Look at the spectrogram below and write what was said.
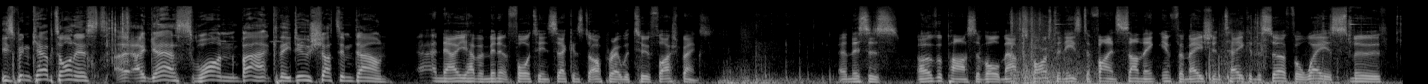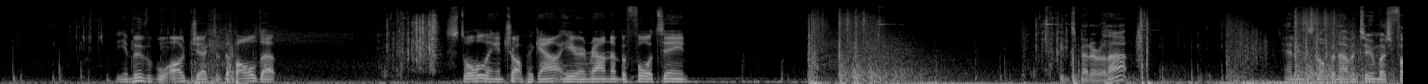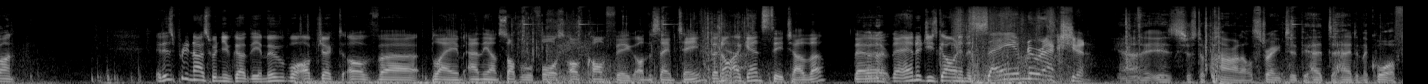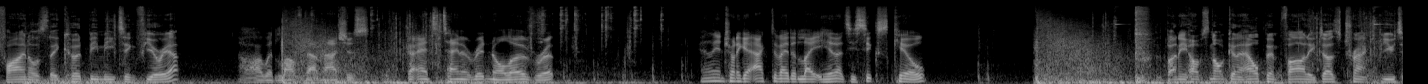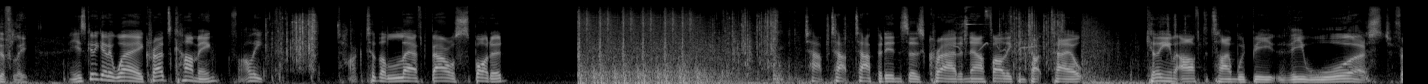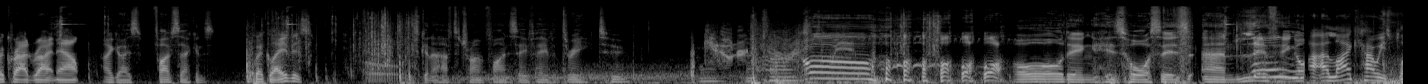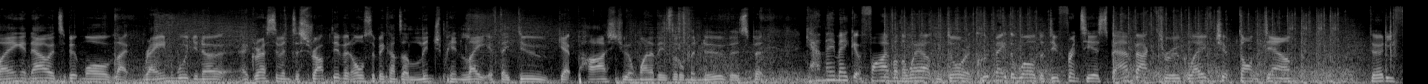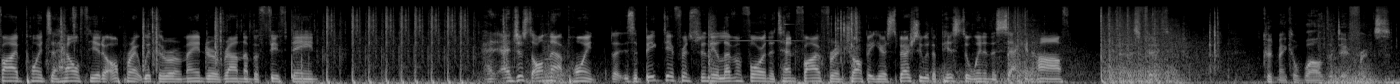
He's been kept honest, I, I guess. One back, they do shut him down. And now you have a minute 14 seconds to operate with two flashbangs. And this is overpass of all maps. Forester needs to find something. Information taken. The surf away is smooth. The immovable object of the boulder. Stalling Entropiq out here in round number 14. Thinks better of that. Helen's not been having too much fun. It is pretty nice when you've got the immovable object of uh, Blame and the unstoppable force of Config on the same team. They're not Yeah. against each other. Their, No, no. their energy's going in the same direction. Yeah, it is just a parallel straight to the head-to-head in the quarterfinals. They could be meeting Furia. Oh, I would love that match. It's got entertainment written all over it. Alien trying to get activated late here. That's his sixth kill. The bunny Hop's not going to help him. Farley does track beautifully. He's going to get away. Krad's coming. Farley tucked to the left. Barrel spotted. Tap, tap, tap it in, says Krad, And now Farley can tuck tail. Killing him after time would be the worst for Krad right now. Hi, guys. Five seconds. Quick Lavers. Oh, he's going to have to try and find a safe haven. Three, two, Oh! holding his horses and living on. I like how he's playing it now. It's a bit more like Rainwood, you know, aggressive and disruptive, It also becomes a linchpin late if they do get past you in one of these little maneuvers. But can they make it five on the way out the door? It could make the world a difference here. Spam back through, Glaive chipped on down. 35 points of health here to operate with the remainder of round number 15. And, and just on that point, there's a big difference between the 11-4 and the 10-5 for Entropiq here, especially with a pistol win in the second half. That is fifth. Could make a world of difference.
